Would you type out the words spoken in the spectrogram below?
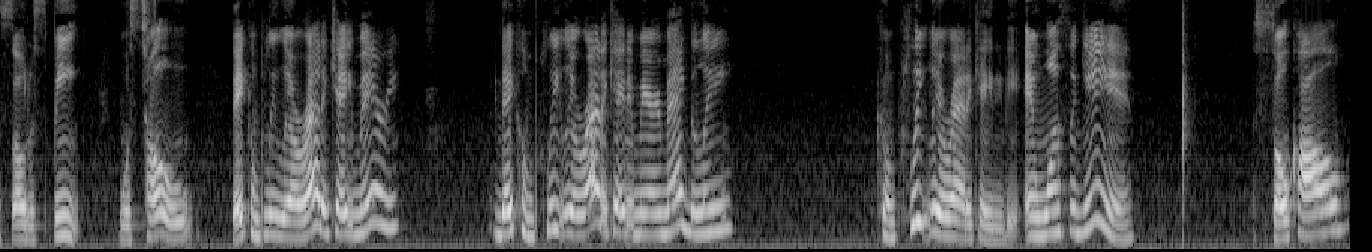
so to speak, was told. They completely eradicate Mary. They completely eradicated Mary Magdalene. Completely eradicated it. And once again, so called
